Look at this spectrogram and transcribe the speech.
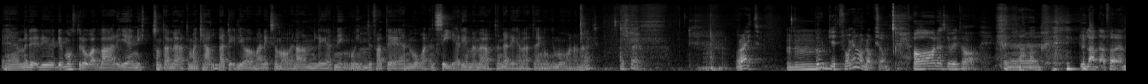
Eh, men det, det, det måste då vara att varje nytt sånt här möte man kallar till gör man liksom av en anledning och inte Mm. för att det är en, en serie med möten där det är möten en gång i månaden. All right. Mm. Budgetfrågan har vi också. Ja, den ska vi ta. Du laddar för den.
